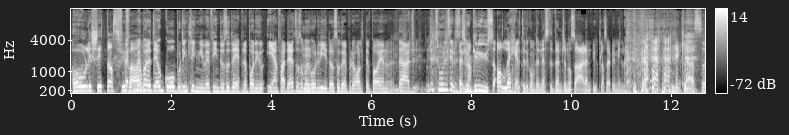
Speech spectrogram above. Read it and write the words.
Holy shit, ass! Fy faen. men bare det å gå bort en klynge med fiender og så dreper deg på liksom én ferdighet, og så bare Mm. går du videre, og så dreper du alt det på én Det er utrolig jeg skulle gruse alle helt til du kommer til neste dungeon, og så er den uklassert umiddelbart. Hvilken class uh,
